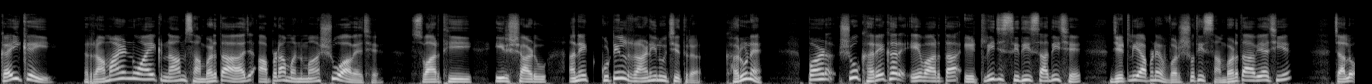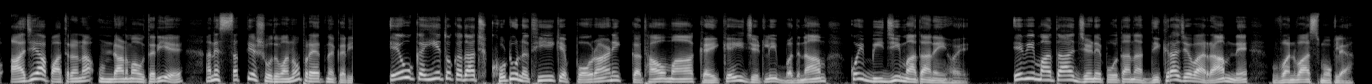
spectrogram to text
કઈ કઈ? રામાયણનું આ એક નામ સાંભળતા જ આપણા મનમાં શું આવે છે? સ્વાર્થી, ઈર્ષાળુ અને કુટિલ રાણીનું ચિત્ર, ખરું ને? પણ શું ખરેખર એ વાર્તા એટલી જ સીધી સાદી છે જેટલી આપણે વર્ષોથી સાંભળતા આવ્યા છીએ? ચાલો આજે આ પાત્રના ઊંડાણમાં ઉતરીએ અને સત્ય શોધવાનો પ્રયત્ન કરીએ. એવું કહીએ તો કદાચ ખોટું નથી કે પૌરાણિક કથાઓમાં કઈ જેટલી બદનામ કોઈ બીજી માતા નહીં હોય. એવી માતા જેણે પોતાના દીકરા જેવા રામને વનવાસ મોકલ્યા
